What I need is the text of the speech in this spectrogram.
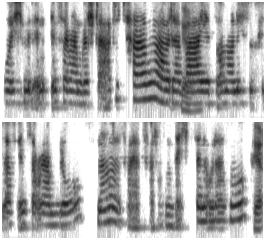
wo ich mit Instagram gestartet habe, aber da ja. war jetzt auch noch nicht so viel auf Instagram los. Ne? Das war ja 2016 oder so. Ja.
